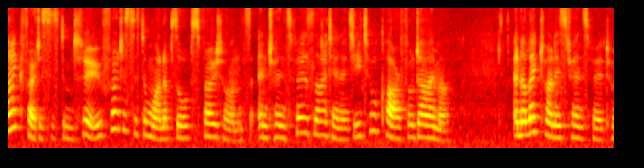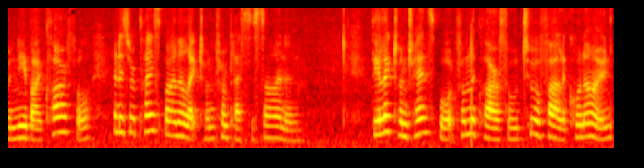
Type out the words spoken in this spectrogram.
Like photosystem 2, photosystem 1 absorbs photons and transfers light energy to a chlorophyll dimer. An electron is transferred to a nearby chlorophyll and is replaced by an electron from plastocyanin. The electron transport from the chlorophyll to a phylloquinone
